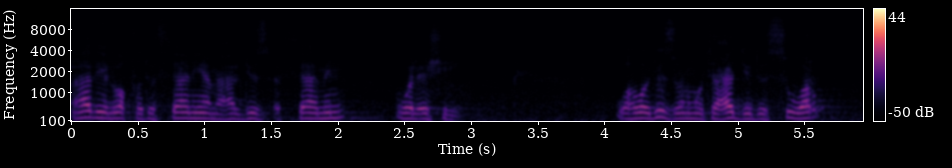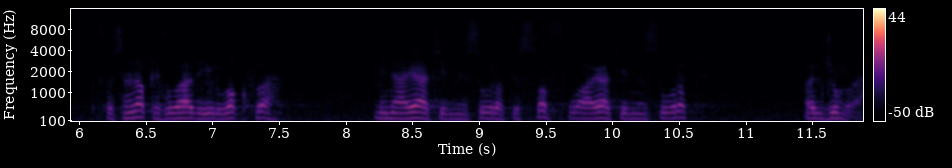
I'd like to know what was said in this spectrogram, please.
هذه الوقفة الثانية مع الجزء الثامن والعشرين. وهو جزء متعدد السور فسنقف هذه الوقفة من آيات من سورة الصف وآيات من سورة الجمعة.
